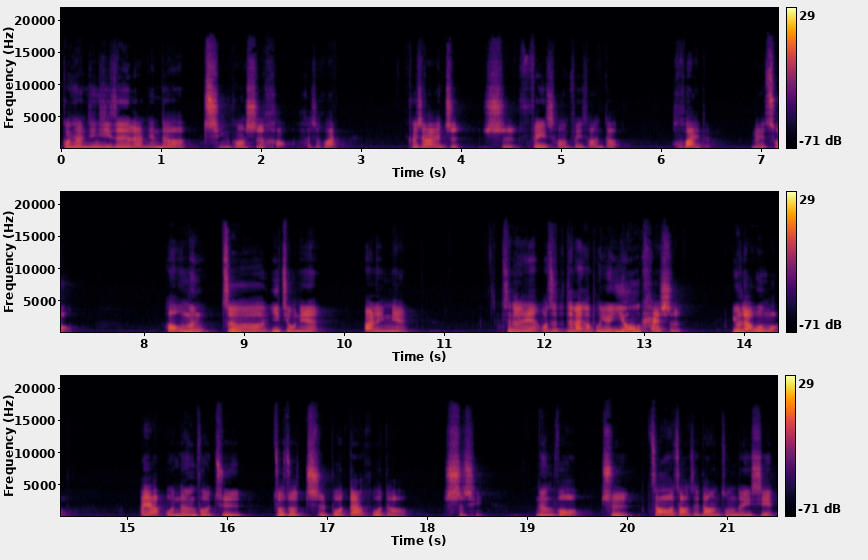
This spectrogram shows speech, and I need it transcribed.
共享经济这两年的情况是好还是坏。可想而知是非常非常的坏的，没错。好，我们这一九年、二零年这两年，我这这两个朋友又开始又来问我，哎呀，我能否去做做直播带货的事情？能否去找找这当中的一些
